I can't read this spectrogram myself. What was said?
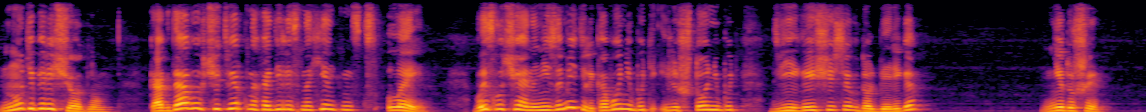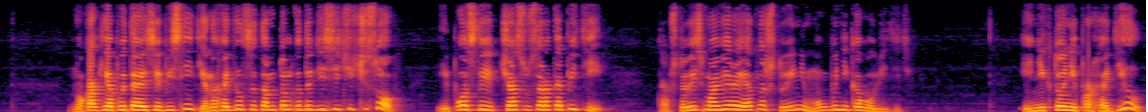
Ну, теперь еще одно. Когда вы в четверг находились на Хинтонс-Лейн, вы случайно не заметили кого-нибудь или что-нибудь, двигающееся вдоль берега? Ни души. Но, как я пытаюсь объяснить, я находился там только до 10 часов и после часу 45, так что весьма вероятно, что и не мог бы никого видеть. И никто не проходил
